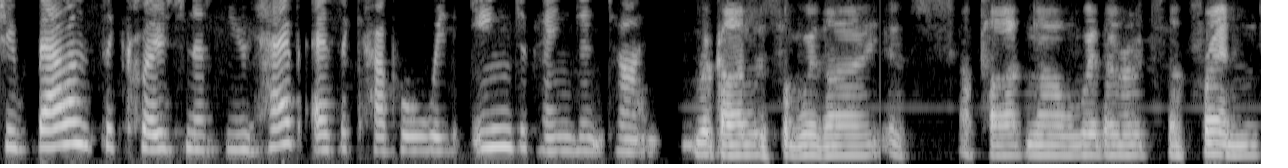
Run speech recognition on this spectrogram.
to balance the closeness you have as a couple with independent time. Regardless of whether it's a partner or whether it's a friend,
